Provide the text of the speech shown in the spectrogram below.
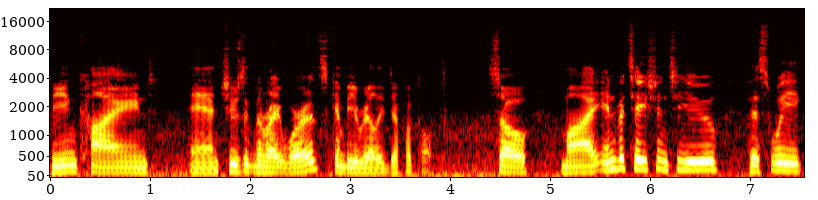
being kind, and choosing the right words can be really difficult. So, my invitation to you this week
